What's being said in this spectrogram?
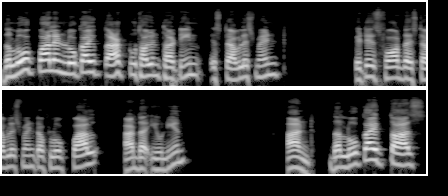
The Lokpal and Lokayukt Act 2013 establishment, it is for the establishment of Lokpal at the Union and the Lokayuktas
